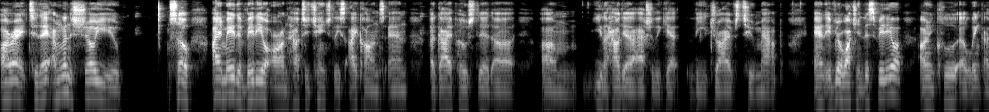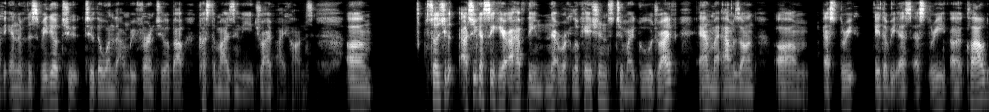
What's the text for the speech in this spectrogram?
Alright, today I'm going to show you so I made a video on how to change these icons and a guy posted uh um you know how did I actually get the drives to map. And if you're watching this video I'll include a link at the end of this video to to the one that I'm referring to about customizing the drive icons. Um so as you, as you can see here I have the network locations to my Google Drive and my Amazon um, S3 AWS S3 uh, cloud.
